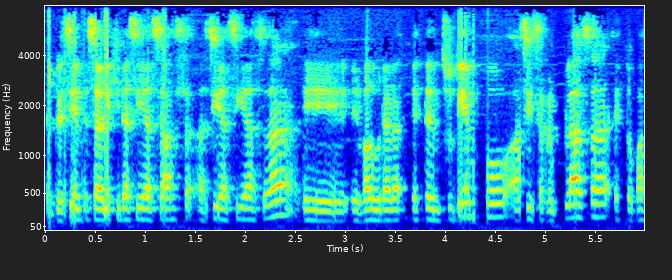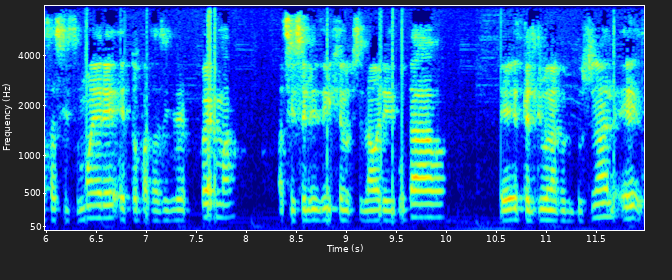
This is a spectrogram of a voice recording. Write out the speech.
el presidente se va a elegir así, así, así, así, así eh, va a durar este en su tiempo, así se reemplaza, esto pasa si se muere, esto pasa si se enferma, así se le dirigen los senadores y diputados, este es el Tribunal Constitucional, eh,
